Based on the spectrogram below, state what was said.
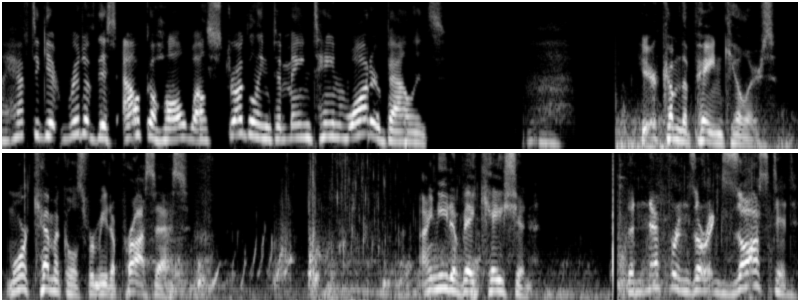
I have to get rid of this alcohol while struggling to maintain water balance. Here come the painkillers. More chemicals for me to process. I need a vacation. The nephrons are exhausted.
